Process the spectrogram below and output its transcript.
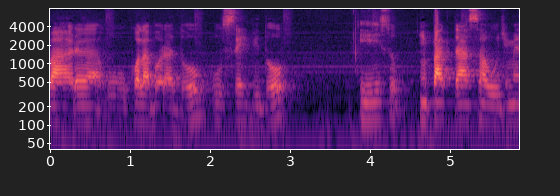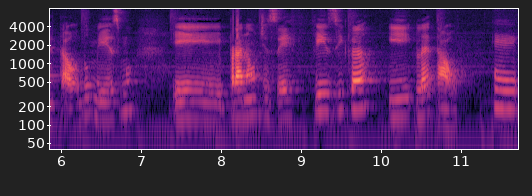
para o colaborador, o servidor, e isso impactar a saúde mental do mesmo, e para não dizer física e letal. É,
